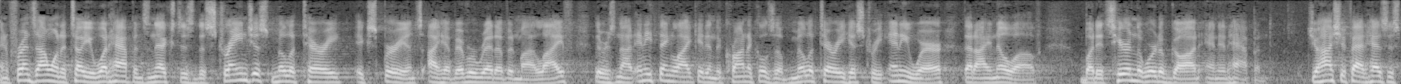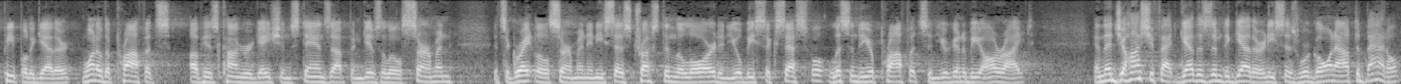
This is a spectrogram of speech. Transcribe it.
And friends, I want to tell you what happens next is the strangest military experience I have ever read of in my life. There is not anything like it in the chronicles of military history anywhere that I know of, but it's here in the Word of God, and it happened. Jehoshaphat has his people together. One of the prophets of his congregation stands up and gives a little sermon. It's a great little sermon, and he says, Trust in the Lord and you'll be successful. Listen to your prophets and you're going to be all right. And then Jehoshaphat gathers them together and he says, We're going out to battle.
